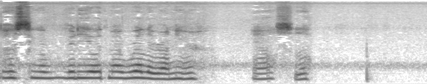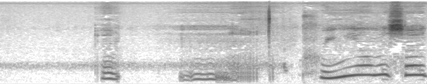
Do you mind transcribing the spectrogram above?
posting a video with my brother on here. Yeah, so. And, mm, premium is said?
